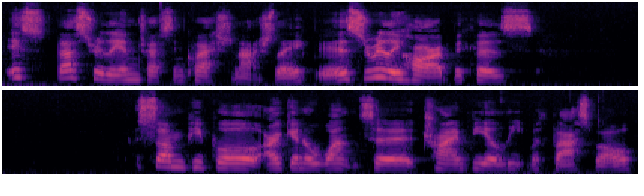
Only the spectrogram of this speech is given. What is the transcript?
it's that's really interesting question actually. It's really hard because some people are going to want to try and be elite with basketball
